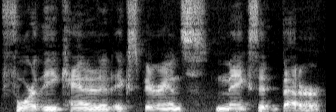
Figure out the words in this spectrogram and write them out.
for the candidate experience makes it better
